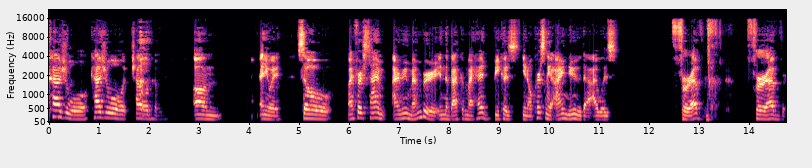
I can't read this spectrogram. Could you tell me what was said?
casual, casual childhood. Um, anyway, so my first time, I remember in the back of my head because, you know, personally, I knew that I was forever, forever.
